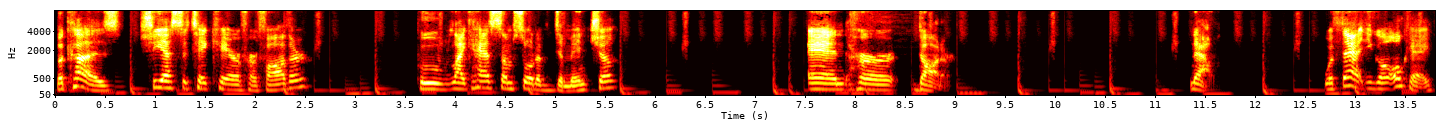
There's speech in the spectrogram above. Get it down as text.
because she has to take care of her father who like has some sort of dementia and her daughter. Now with that you go okay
